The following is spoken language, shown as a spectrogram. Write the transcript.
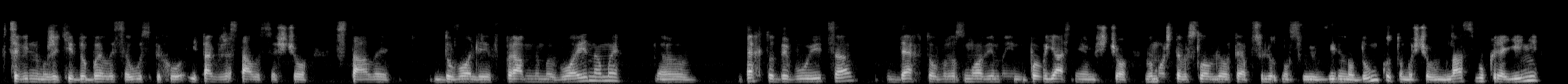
в цивільному житті добилися успіху, і так вже сталося, що стали доволі вправними воїнами. Е, Дехто дивується, дехто в розмові ми їм пояснюємо, що ви можете висловлювати абсолютно свою вільну думку, тому що в нас в Україні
